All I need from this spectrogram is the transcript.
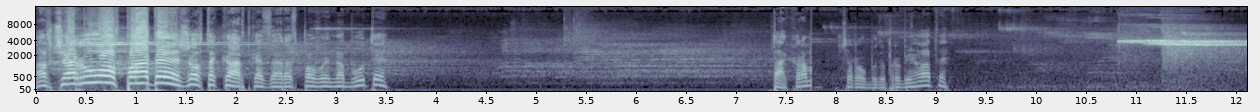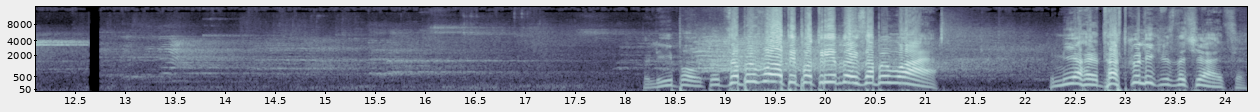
Овчаров падає! Жовта картка зараз повинна бути. Так, Ром... Овчаров буде пробігати. Ліпов, тут забивати потрібно і забиває. Мега Дастколік відзначається.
